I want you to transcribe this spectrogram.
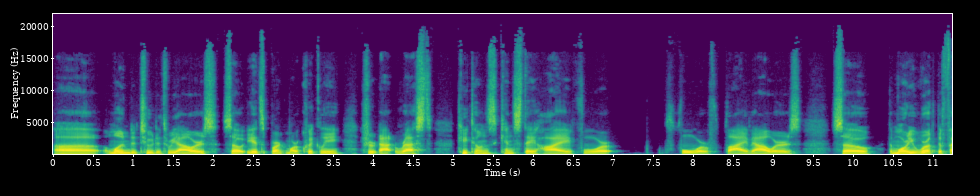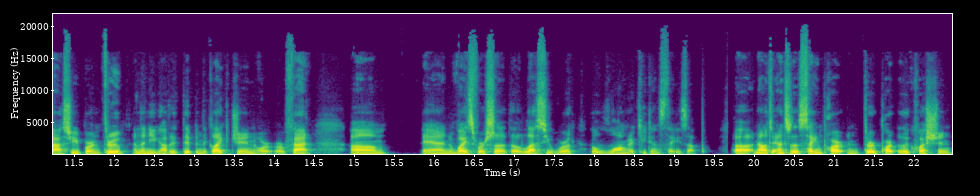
uh, one to two to three hours. So it gets burnt more quickly. If you're at rest, ketones can stay high for four, or five hours. So the more you work, the faster you burn through, and then you have to dip into glycogen or, or fat, um, and vice versa. The less you work, the longer ketone stays up. Uh, now to answer the second part and third part of the question,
